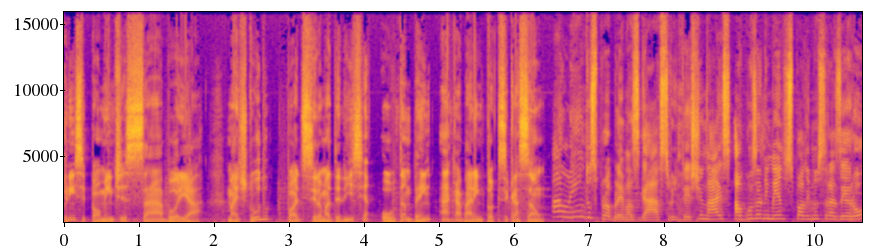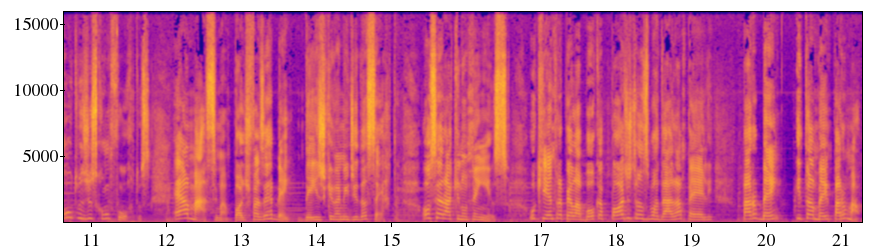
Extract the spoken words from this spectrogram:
principalmente saborear. Mas tudo pode ser uma delícia ou também acabar em intoxicação. Além dos problemas gastrointestinais, alguns alimentos podem nos trazer outros desconfortos. É a máxima, pode fazer bem, desde que na medida certa. Ou será que não tem isso? O que entra pela boca pode transbordar na pele, para o bem e também para o mal.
